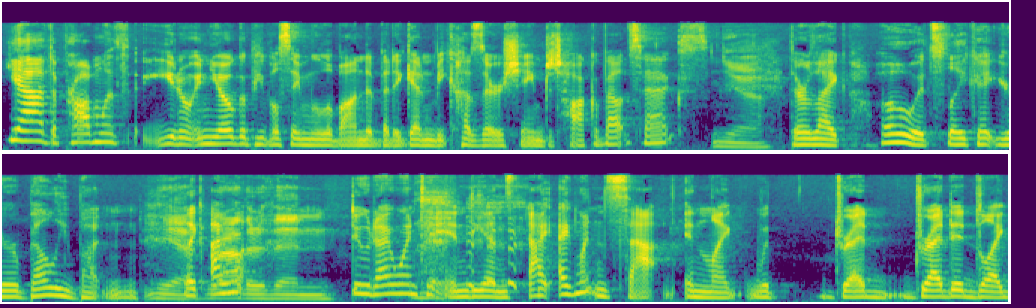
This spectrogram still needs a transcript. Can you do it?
Yeah. The problem with, you know, in yoga, people say mula bandha, but again, because they're ashamed to talk about sex, Yeah. they're like, oh, it's like at your belly button. Yeah. Like, I rather than Dude, I went to India and I, I went and sat in like with dread dreaded like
